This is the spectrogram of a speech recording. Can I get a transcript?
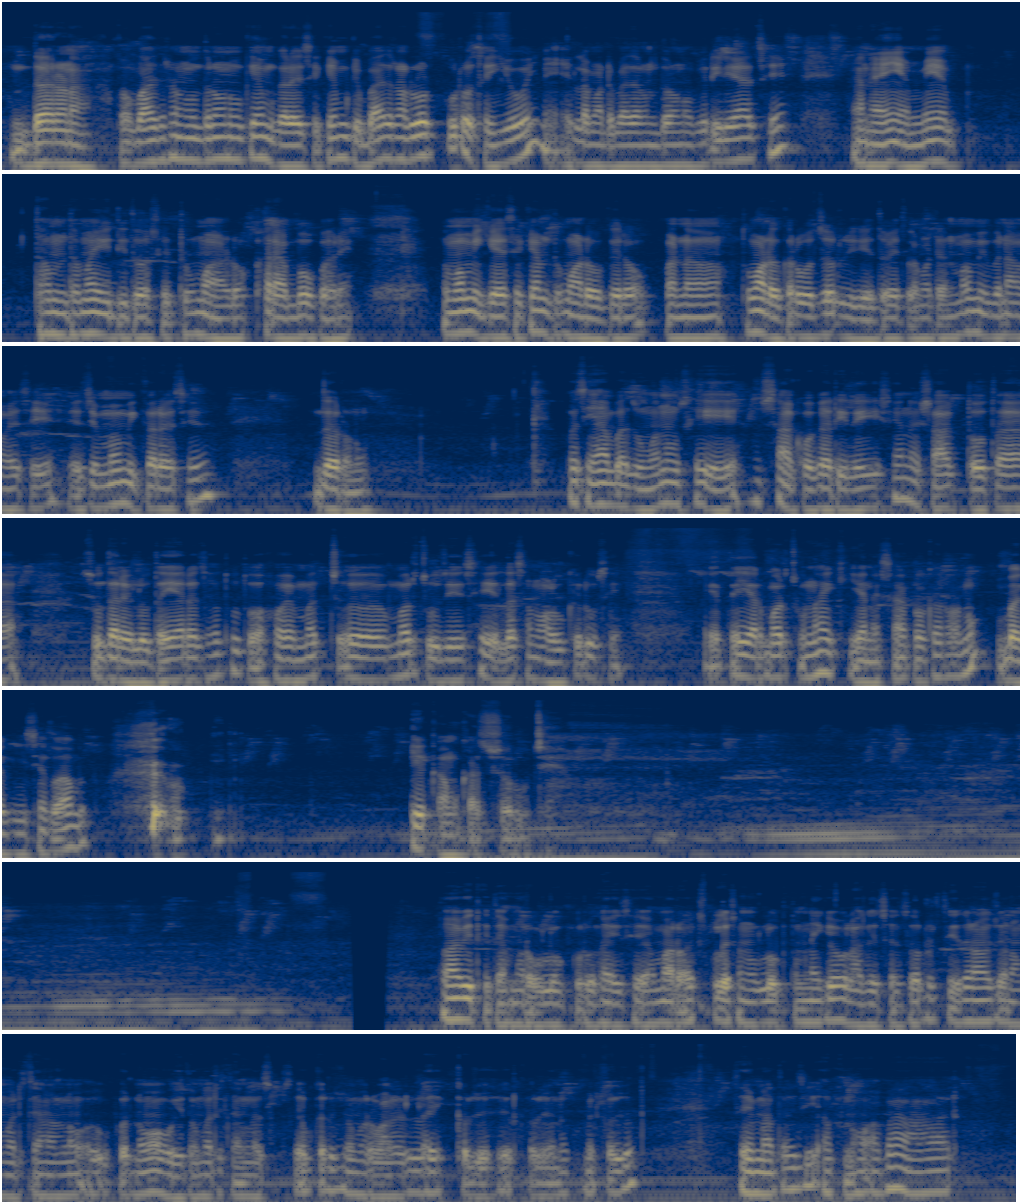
દરણા. તો બાજરાનું દરણું કેમ કરે છે? કેમ કે બાજરાનો લોટ પૂરો થઈ ગયો હોય ને એટલા માટે બાજરાનું દરણું કરી રહ્યા છે અને અહીંયા મેં ધમધમાવી દીધો છે. ધુમાડો, ખરાબ બપોરે. તો મમ્મી કહે છે, કેમ ધુમાડો કર્યો? પણ ધુમાડો કરવો જરૂરી હતો એટલા માટે. મમ્મી બનાવે છે, એ જે મમ્મી કરે છે દરણું. પછી આ બાજુ મનુ છે શાક વઘારી રહી છે અને શાક તો તા સુધારેલું તૈયાર જ હતું. તો હવે મરચ મરચું જે છે એ લસણવાળું કર્યું છે. એ તૈયાર મરચું નાખી અને શાક વઘારવાનું બાકી છે. તો આ બધું એ કામકાજ શરૂ છે. તો આવી રીતે અમારો વ્લોગ પૂરો થાય છે. અમારો એક્સપ્લેશન વ્લોગ તમને કેવો લાગે છે? જરૂરથી જણાવજો અને અમારી ચેનલ ઉપર નવા હોય તો અમારી ચેનલ સબસ્ક્રાઈબ કરજો. અમારો લાઈક કરજો શેર કરજો અને કમેન્ટ કરજો. જય માતાજી. આપનો આભાર.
